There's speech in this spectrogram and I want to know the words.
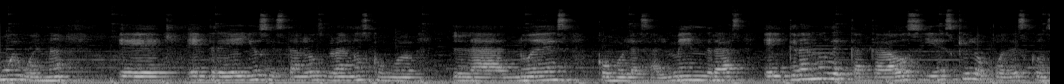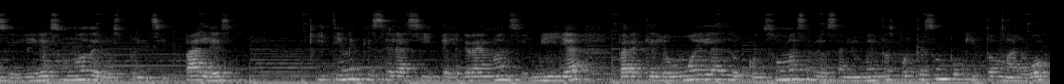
muy buena. Eh, entre ellos están los granos como la nuez, como las almendras, el grano de cacao, si es que lo puedes conseguir, es uno de los principales y tiene que ser así, el grano en semilla, para que lo muelas, lo consumas en los alimentos porque es un poquito amargo,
